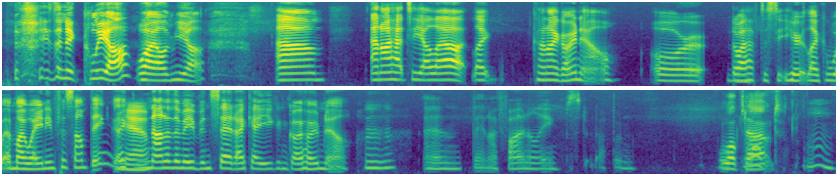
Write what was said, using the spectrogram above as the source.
isn't it clear why I'm here? Um, and I had to yell out, like, Can I go now? Or do I Mm. have to sit here? Like, w- am I waiting for something? Like, Yeah. none of them even said, Okay, you can go home now. hmm And then I finally stood up and Walked off. out. Mm.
